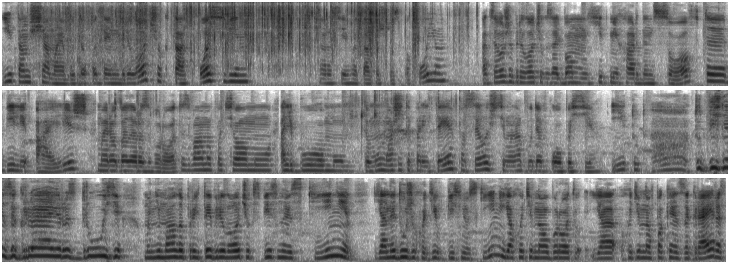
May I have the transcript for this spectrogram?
І там ще має бути один брілочок. Так, ось він. Зараз я його також розпакую. А це вже брілочок з альбомом Hit Me Hard and Soft Білі Айліш. Ми робили розвороти з вами по цьому альбому. Тому можете перейти по силочці, вона буде в описі. І тут. О, тут пісня The Greyers, друзі! Мені мало прийти брілочок з піснею Skinny. Я не дуже хотів пісню Skinny, я хотів наоборот, я хотів навпаки The Greatest,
